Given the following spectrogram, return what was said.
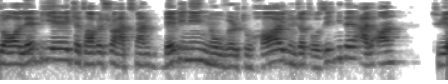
جالبیه. کتابش رو حتما ببینین. Nowhere to Hide اونجا توضیح میده. الان توی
